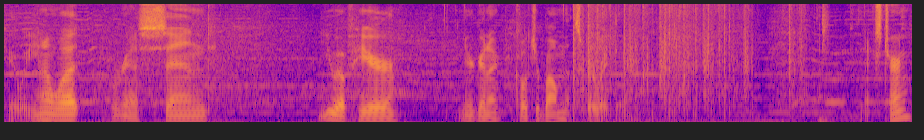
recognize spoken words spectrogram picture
Okay, well, you know what? We're gonna send you up here, and You're gonna culture bomb that square right there. Next turn.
